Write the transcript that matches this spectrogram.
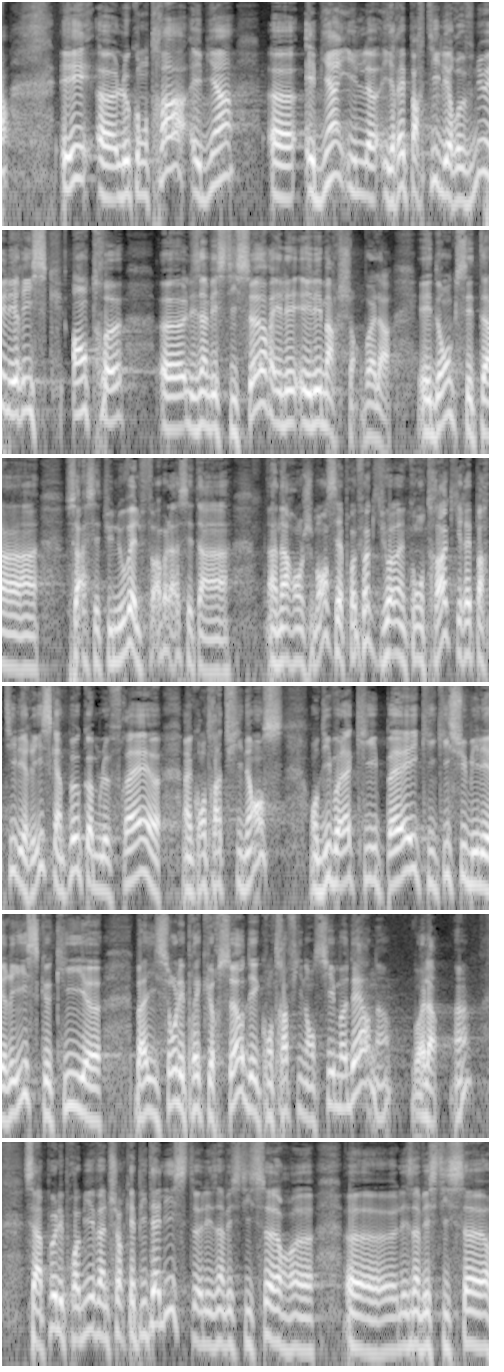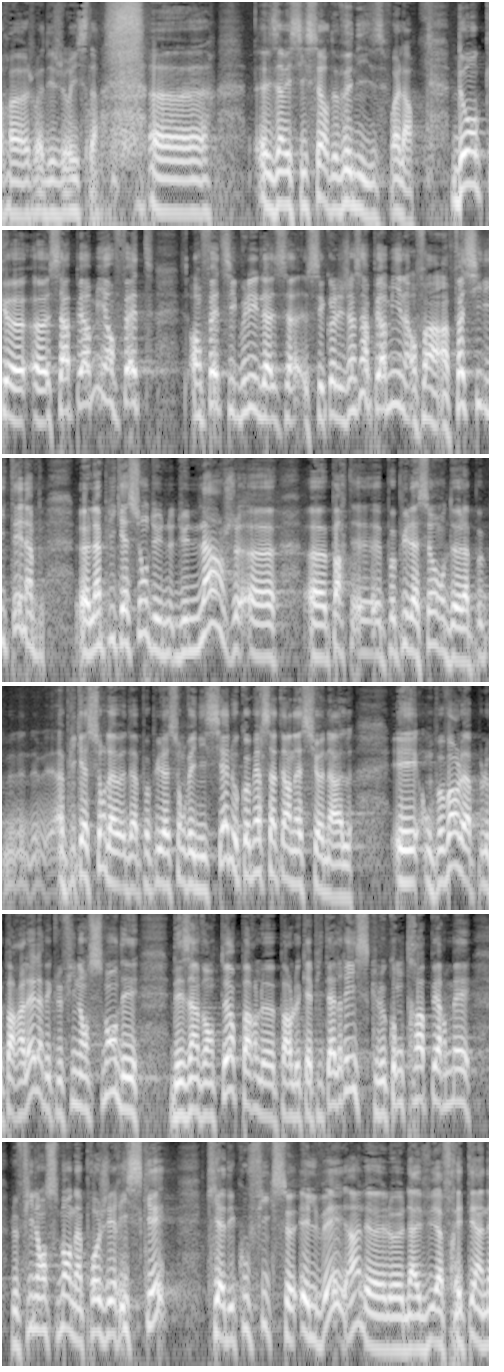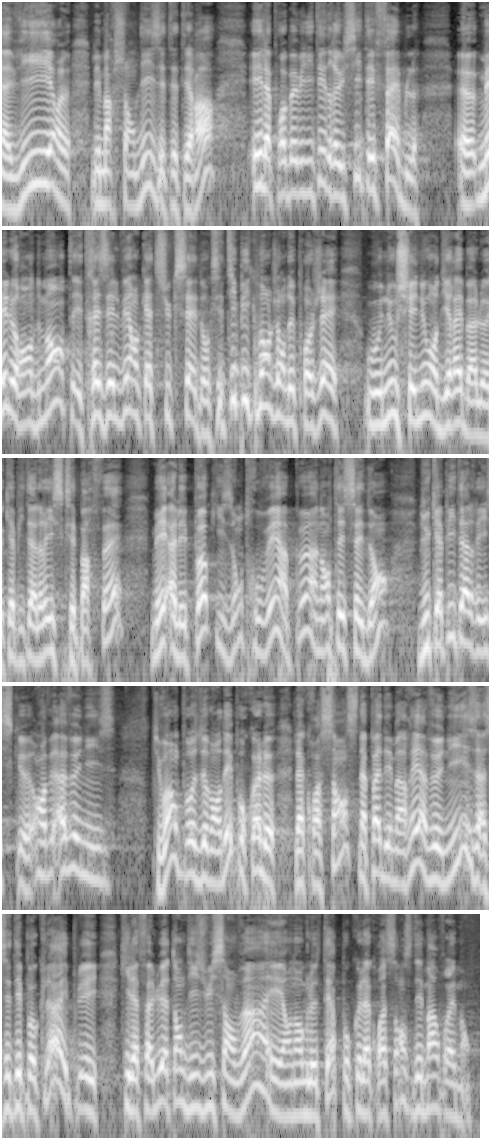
Et le contrat, eh bien, euh, eh bien, il, répartit les revenus et les risques entre euh, les investisseurs et les, marchands. Voilà. Et donc, c'est un, ça, c'est une nouvelle, voilà, c'est un, arrangement. C'est la première fois que tu vois un contrat qui répartit les risques, un peu comme le ferait euh, un contrat de finance. On dit voilà qui paye, qui, subit les risques, qui, bah, ils sont les précurseurs des contrats financiers modernes. Hein. Voilà. Hein. C'est un peu les premiers venture capitalistes, les investisseurs, les investisseurs. je vois des juristes là les investisseurs de Venise. Voilà. Donc, euh, euh, ça a permis en fait en fait, si vous voulez, ces collégiens ça a permis, enfin, à faciliter euh, l'implication d'une large euh, euh, population de la, implication de la, population vénitienne au commerce international. Et on peut voir le, parallèle avec le financement des, inventeurs par le, capital risque. Le contrat permet le financement d'un projet risqué qui a des coûts fixes élevés, hein, le, affréter un navire, les marchandises, etc. Et la probabilité de réussite est faible. Euh, mais le rendement est très élevé en cas de succès. Donc c'est typiquement le genre de projet où nous, chez nous, on dirait bah, le capital risque, c'est parfait, mais à l'époque, ils ont trouvé un peu un antécédent du capital risque à Venise. Tu vois, on peut se demander pourquoi la croissance n'a pas démarré à Venise à cette époque-là et qu'il a fallu attendre 1820 et en Angleterre pour que la croissance démarre vraiment.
